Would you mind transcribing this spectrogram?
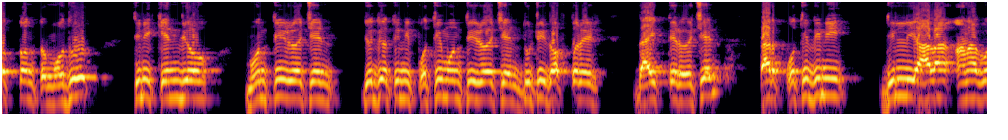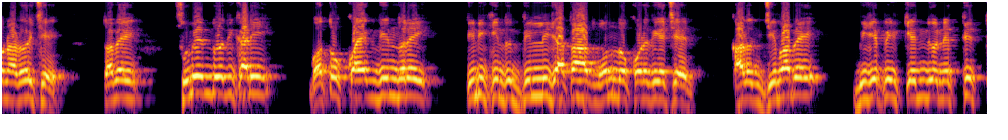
অত্যন্ত মধুর। তিনি কেন্দ্রীয় মন্ত্রী রয়েছেন, যদিও তিনি প্রতিমন্ত্রী রয়েছেন, দুটি দপ্তরের দায়িত্বে রয়েছেন, তার প্রতিদিনই দিল্লি আলা, আনাগোনা রয়েছে। তবে শুভেন্দু অধিকারী গত কয়েকদিন ধরেই তিনি কিন্তু দিল্লি যাতায়াত বন্ধ করে দিয়েছেন। কারণ যেভাবে বিজেপির কেন্দ্রীয় নেতৃত্ব,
